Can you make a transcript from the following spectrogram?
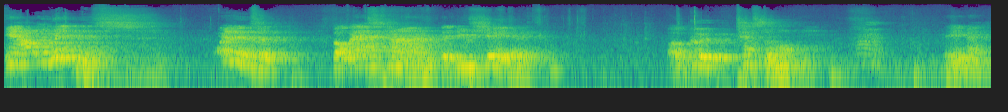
Yes. In our witness. When is it the last time that you shared a good testimony? Amen.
